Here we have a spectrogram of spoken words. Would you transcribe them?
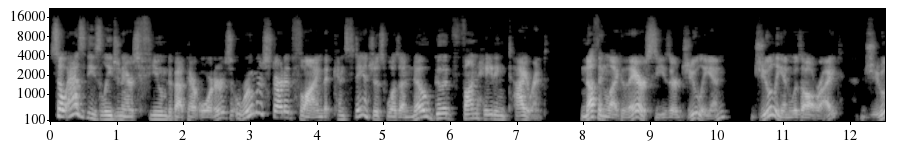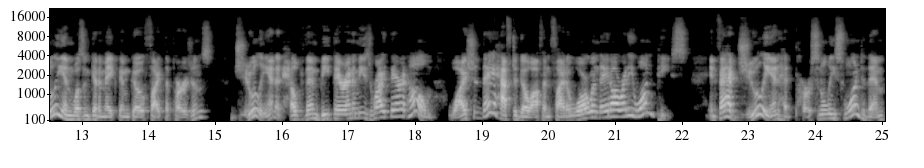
So, as these legionnaires fumed about their orders, rumors started flying that Constantius was a no good, fun hating tyrant. Nothing like their Caesar, Julian. Julian was all right. Julian wasn't going to make them go fight the Persians. Julian had helped them beat their enemies right there at home. Why should they have to go off and fight a war when they'd already won peace? In fact, Julian had personally sworn to them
